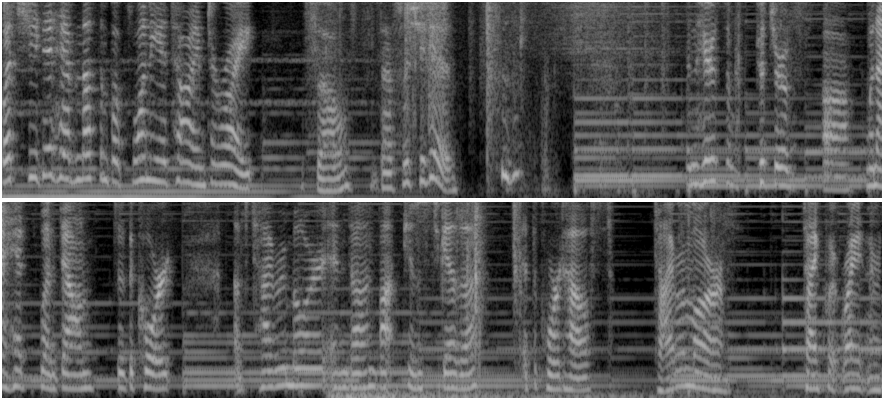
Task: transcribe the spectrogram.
But she did have nothing but plenty of time to write. So that's what she did. and here's a picture of uh, when I had went down to the court of Tyria Moore and Dawn Botkins together at the courthouse. Tyria Moore. Ty quit writing her.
